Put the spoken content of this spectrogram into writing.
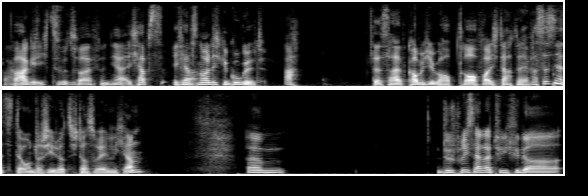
Wage ich zu bezweifeln? Ja, ich hab's, ich Ja. hab's neulich gegoogelt. Ah. Deshalb komme ich überhaupt drauf, weil ich dachte, hä, was ist denn jetzt der Unterschied? Hört sich doch so ähnlich an. Ähm, du sprichst ja natürlich wieder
